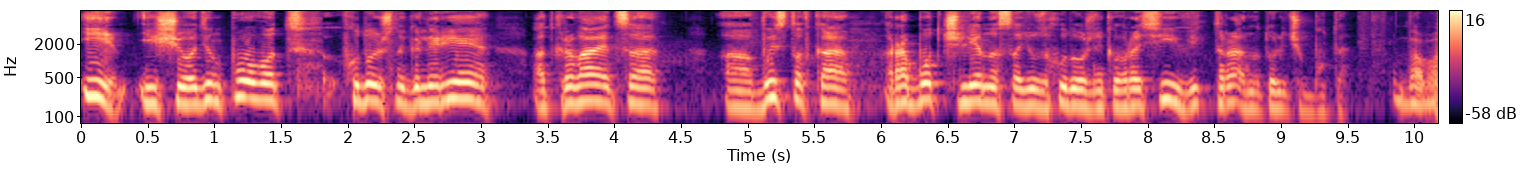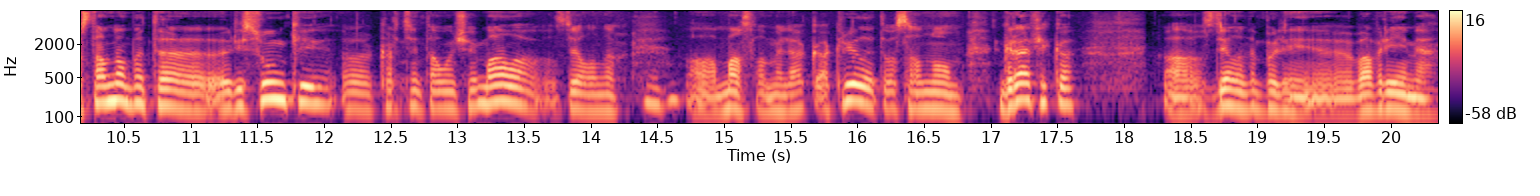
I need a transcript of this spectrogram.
И еще один повод. В художественной галерее открывается э, выставка работ члена Союза художников России Виктора Анатольевича Бута. Да, в основном это рисунки, э, картин там очень мало, сделанных угу. маслом или акрил. Это в основном графика. А, сделаны были э, во время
